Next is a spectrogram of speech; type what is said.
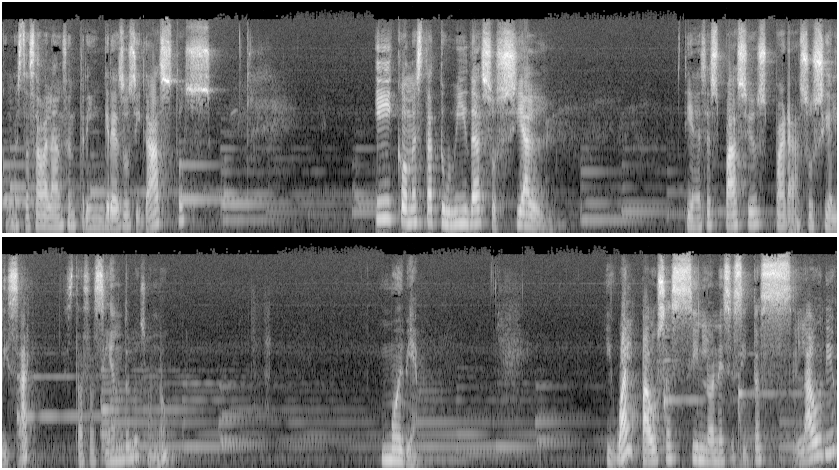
Cómo está esa balanza entre ingresos y gastos. Y cómo está tu vida social. ¿Tienes espacios para socializar? ¿Estás haciéndolos o no? Muy bien. Igual, pausas si lo necesitas el audio.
